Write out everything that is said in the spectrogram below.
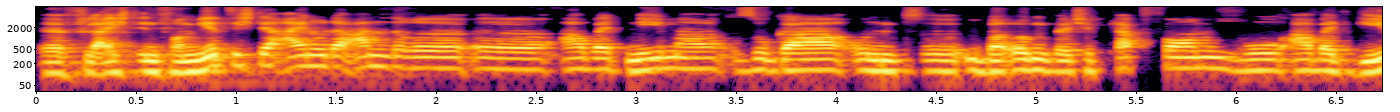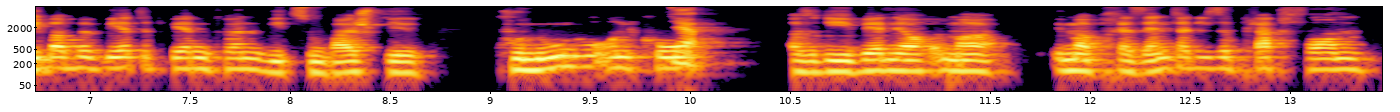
Äh, vielleicht informiert sich der ein oder andere äh, Arbeitnehmer sogar und äh, über irgendwelche Plattformen, wo Arbeitgeber bewertet werden können, wie zum Beispiel Kununu und Co. Ja. Also die werden ja auch immer, immer präsenter, diese Plattformen.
